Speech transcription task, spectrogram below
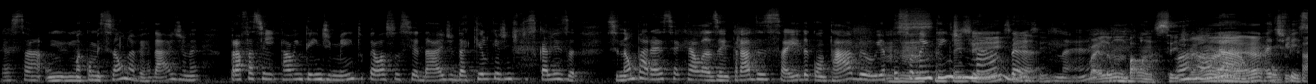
essa uma comissão, na verdade, né, para facilitar o entendimento pela sociedade daquilo que a gente fiscaliza. Se não parece aquelas entradas e saída contábil e a pessoa uhum, não entende sim, nada, sim, sim. né? Vai ler um balancete, uhum. não, é, é difícil.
